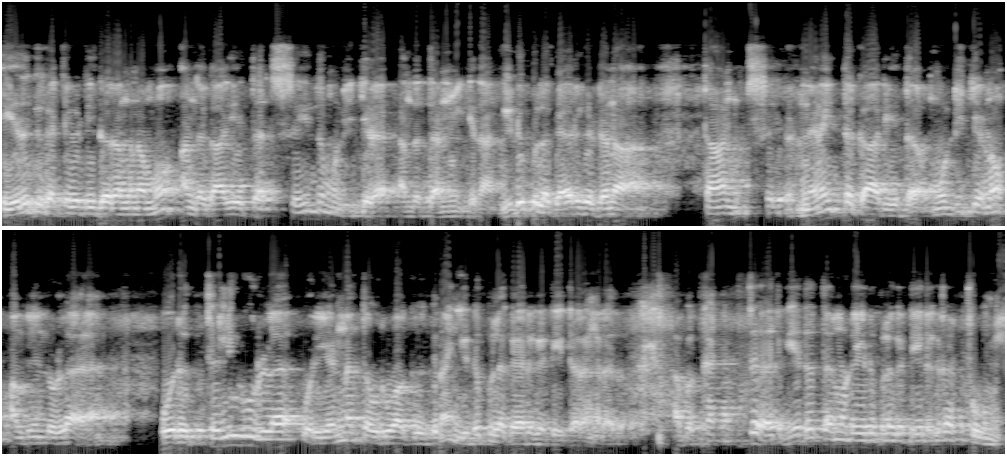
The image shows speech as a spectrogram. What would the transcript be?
எதுக்கு கச்சு கட்டிட்டு இறங்கினோமோ அந்த காரியத்தை செய்து முடிக்கிற அந்த தன்மைக்கு தான் இடுப்புல கயிறு கட்டுனா தான் செ- நினைத்த காரியத்தை முடிக்கணும் அப்படின்னுள்ள ஒரு தெளிவுள்ள ஒரு எண்ணத்தை உருவாக்குறதுக்கு தான் இடுப்புல கயிறு கட்டிட்டு இறங்குறாரு. அப்ப கத்தர் எதை தன்னுடைய இடுப்புல கட்டி இருக்கிறார் பூமி.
